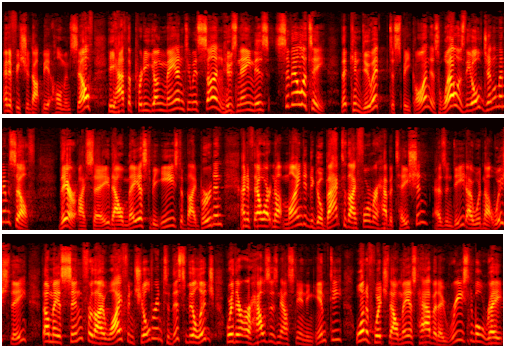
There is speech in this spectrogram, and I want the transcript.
And if he should not be at home himself, he hath a pretty young man to his son, whose name is Civility, that can do it, to speak on, as well as the old gentleman himself. There, I say, thou mayest be eased of thy burden, and if thou art not minded to go back to thy former habitation, as indeed I would not wish thee, thou mayest send for thy wife and children to this village, where there are houses now standing empty, one of which thou mayest have at a reasonable rate.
